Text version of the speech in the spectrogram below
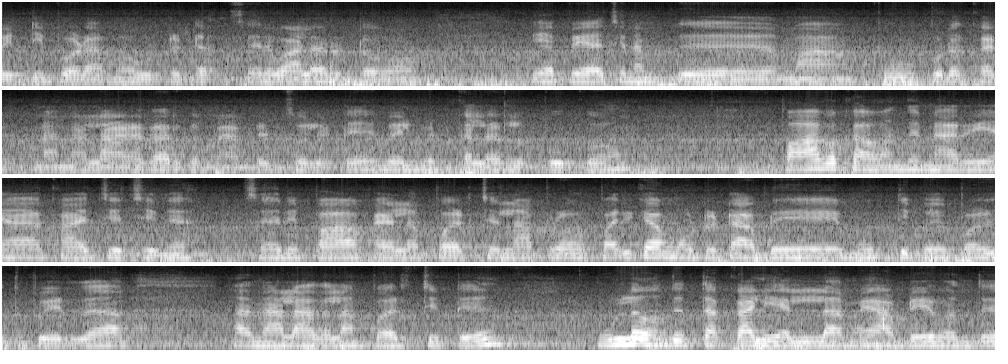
வெட்டி போடாமல் விட்டுட்டேன். சரி வளரட்டும். எப்போயாச்சும் நமக்கு மா பூ கூட கட்டினா நல்லா அழகாக இருக்குமே அப்படின்னு சொல்லிட்டு வெல்வெட் கலரில் பூக்கும். பாவக்காய் வந்து நிறையா காய்ச்சிச்சுங்க. சரி பாவக்காயெல்லாம் பறிச்சிடலாம். அப்புறம் பறிக்காமல் விட்டுட்டா அப்படியே முத்தி போய் பழுத்து போயிடுதா? அதனால் அதெல்லாம் பறிச்சுட்டு உள்ளே வந்து தக்காளி எல்லாமே அப்படியே வந்து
